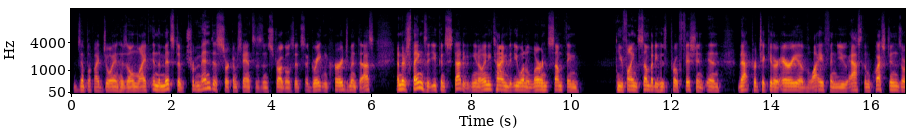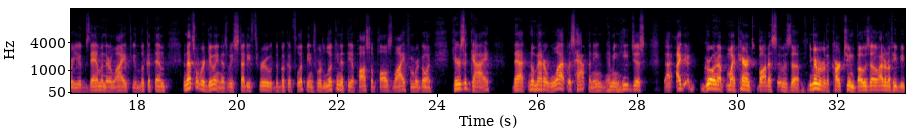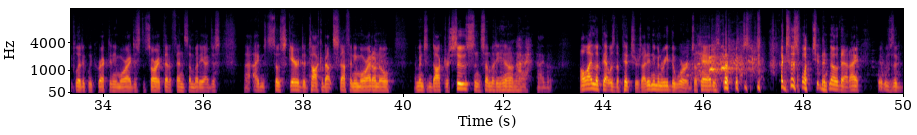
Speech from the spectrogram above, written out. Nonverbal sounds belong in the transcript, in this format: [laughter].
exemplified joy in his own life in the midst of tremendous circumstances and struggles. It's a great encouragement to us. And there's things that you can study. You know, anytime that you want to learn something, you find somebody who's proficient in that particular area of life and you ask them questions or you examine their life, you look at them. And that's what we're doing as we study through the book of Philippians. We're looking at the Apostle Paul's life and we're going, here's a guy that no matter what was happening, I mean, he just, I, I growing up, my parents bought us, it was a, you remember the cartoon Bozo? I don't know if he'd be politically correct anymore. I just, sorry if that offends somebody. I just, I, I'm so scared to talk about stuff anymore. I don't know. I mentioned Dr. Seuss and somebody, you know, and I, I all I looked at was the pictures. I didn't even read the words. Okay, [laughs] I just, I just want you to know that I, it was a,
